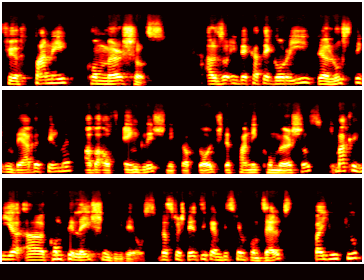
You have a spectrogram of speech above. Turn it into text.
für Funny Commercials. Also in der Kategorie der lustigen Werbefilme, aber auf Englisch, nicht auf Deutsch, der Funny Commercials. Ich mache hier äh, Compilation-Videos. Das versteht sich ein bisschen von selbst bei YouTube,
